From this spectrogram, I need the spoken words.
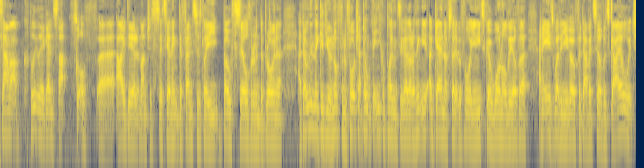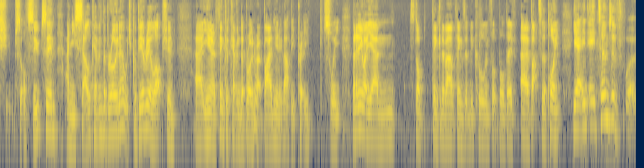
See, I'm completely against that sort of uh, idea at Manchester City. I think defensively, both Silva and De Bruyne, I don't think they give you enough. And unfortunately, I don't think you can play them together. I think, again, I've said it before, you need to go one or the other. And it is whether you go for David Silva's guile, which sort of suits him, and you sell Kevin De Bruyne, which could be a real option. Uh, you know, think of Kevin De Bruyne at Bayern Munich, that'd be pretty sweet. But anyway, um, stop thinking about things that'd be cool in football, Dave. Uh, back to the point. Yeah, in, in terms of uh,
